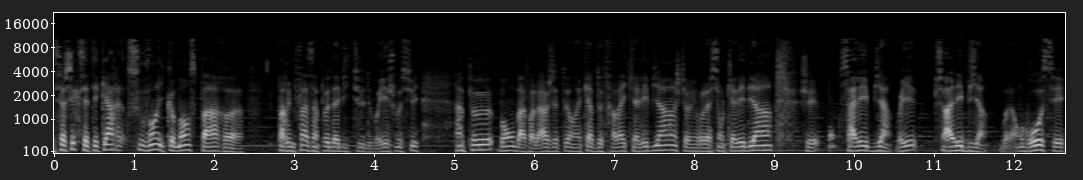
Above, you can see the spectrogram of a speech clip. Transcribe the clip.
Sachez que cet écart, souvent, il commence par, euh, par une phase un peu d'habitude. Vous voyez, je me suis un peu, bon, bah voilà, j'étais dans un cadre de travail qui allait bien, j'étais dans une relation qui allait bien, bon, ça allait bien, vous voyez, ça allait bien. Voilà, en gros, c'est,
